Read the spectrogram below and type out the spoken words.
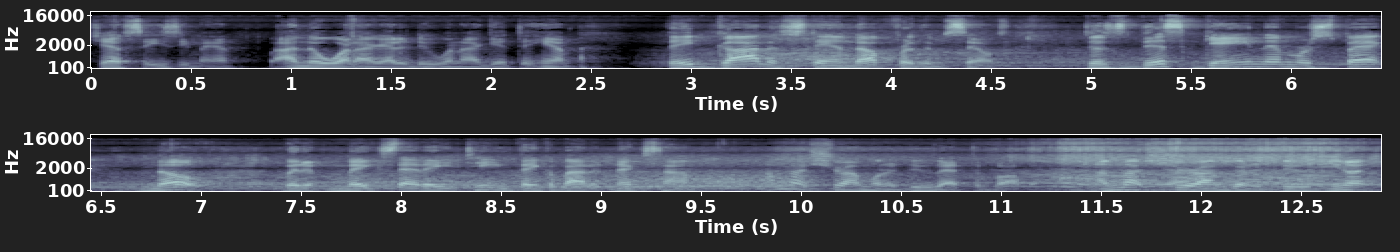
Jeff's easy, man. I know what I got to do when I get to him. They've got to stand up for themselves. Does this gain them respect? No. But it makes that 18 think about it next time. I'm not sure I'm going to do that to Bubba. I'm not sure I'm going to do, you know,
